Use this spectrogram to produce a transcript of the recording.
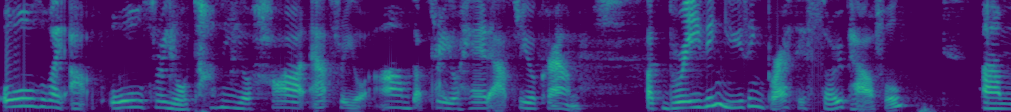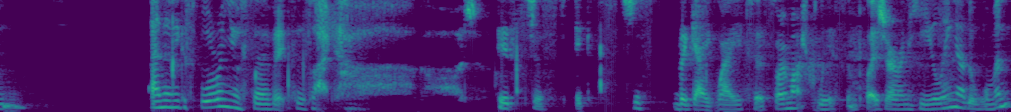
all the way up, all through your tummy, your heart, out through your arms, up through your head, out through your crown. Like breathing, using breath is so powerful. Um, and then exploring your cervix is like, oh God, it's just, it's just the gateway to so much bliss and pleasure and healing as a woman.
